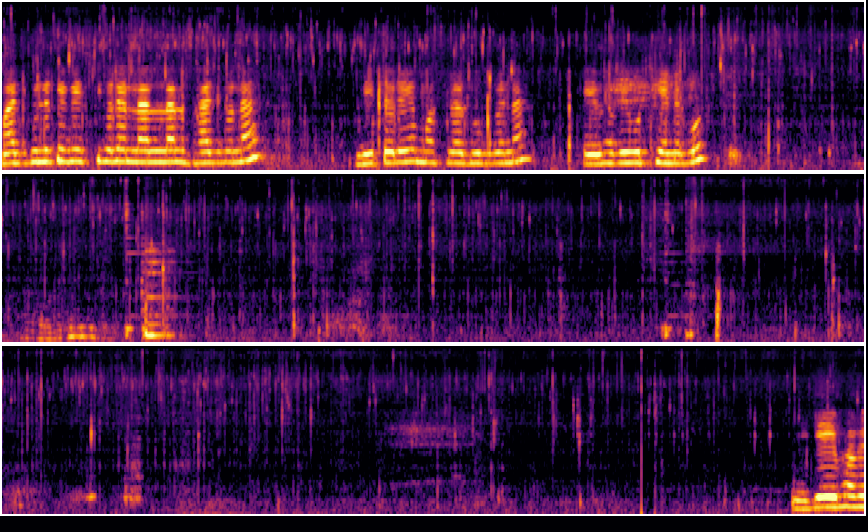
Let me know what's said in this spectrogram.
মাছগুলোকে বেশি করে লাল লাল ভাজবো না, ভিতরে মশলা ঢুকবে না, এইভাবে উঠিয়ে নেব। যে এইভাবে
